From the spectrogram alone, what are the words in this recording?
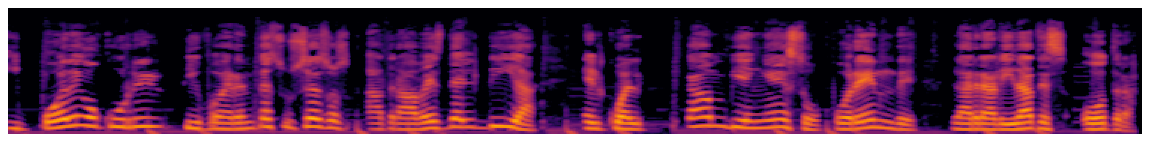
y pueden ocurrir diferentes sucesos a través del día, el cual cambien eso. Por ende, la realidad es otra.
